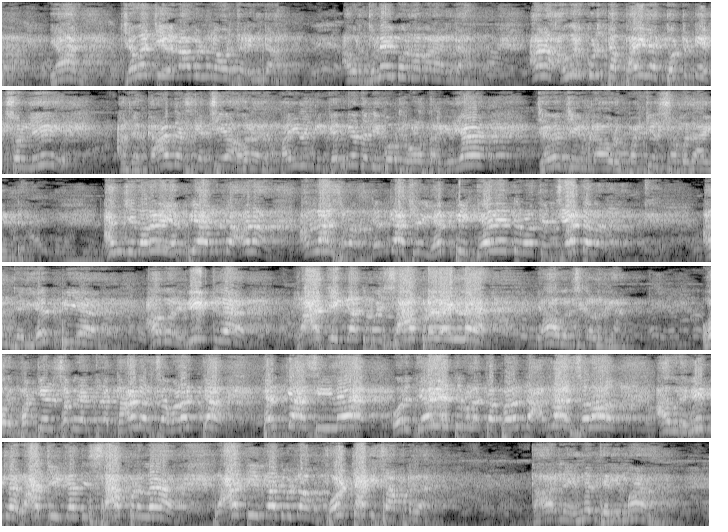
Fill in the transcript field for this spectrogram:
யார்? ஜெகஜீவராமன் ஒருத்தர் இருந்தார். அவர் துணை முதல்வராக இருந்தார். ஆனா அவர் கொடுத்த பையில தொட்டுட்டேன்னு சொல்லி அந்த காங்கிரஸ் கட்சியை அவரை பையலுக்கு கெங்க தடி போட்டு வளர்த்தார்கள் ஏன் ஜெகஜீவனா ஒரு பட்டியல் சமுதாயம் அஞ்சு தடவை எம்பியா இருந்த ஆனா அருணாச்சலம் தென்காசியில எம்பி தேவேந்திர குலத்தை சேர்ந்தவர். அந்த எம்பிய அவர் வீட்டுல ராஜிக்காந்து போய் சாப்பிடவே இல்லை. யா வச்சுக்கொள்ளுங்க. ஒரு பட்டியல் சமுதாயத்தில் காங்கிரஸ் வளர்த்த தென்காசியில ஒரு தேவேந்திர குலத்தை பிறந்த அருணாச்சலம் அவர் வீட்டில் ராஜீவ் காந்தி சாப்பிடல. ராஜீவ் காந்தி வீட்டில் அவங்க போட்டாக்கி சாப்பிடல. காரணம் என்ன தெரியுமா?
